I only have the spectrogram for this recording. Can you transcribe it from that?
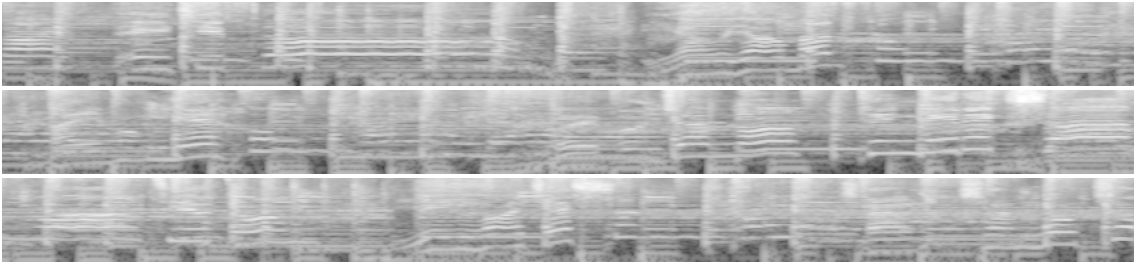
快地接到悠悠晚风。像我听你的心窝跳动，原来这生长长路中，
